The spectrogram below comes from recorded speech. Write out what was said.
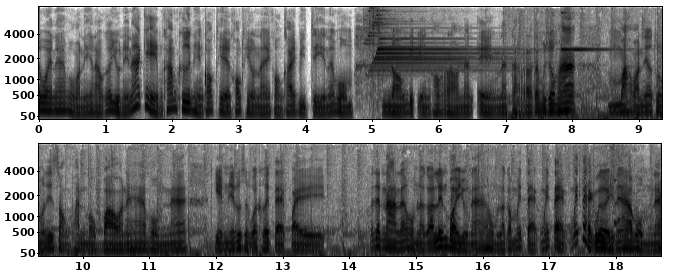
ด้วยนะครับผมวันนี้เราก็อยู่ในหน้าเกมข้ามคืนเห็นค็อกเทลค็อกเทลไนท์ของค่ายพีจีนะครับผมน้องเด็กเอ็นของเรานั่นเองนะครับท่านผู้ชมฮะ มาวันนี้เอาทุนมาที่ 2,000 เบาๆนะครับผมนะ เกมนี้รู้สึกว่าเคยแตกไปน่าจะนานแล้วผมแล้วก็เล่นบ่อยอยู่นะครับผมแล้วก็ไม่แตกไม่แตกไม่แตกเลยนะครับผมนะ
